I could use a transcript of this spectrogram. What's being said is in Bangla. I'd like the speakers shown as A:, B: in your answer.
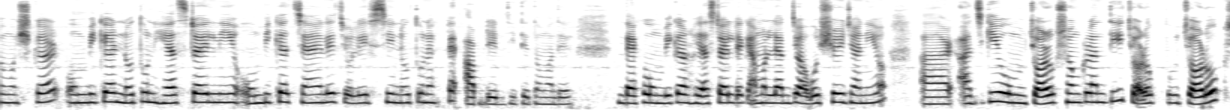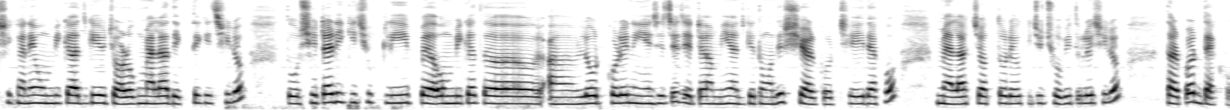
A: নমস্কার। অম্বিকার নতুন হেয়ারস্টাইল নিয়ে অম্বিকার চ্যানেলে চলে এসেছি নতুন একটা আপডেট দিতে তোমাদের। দেখো, অম্বিকার হেয়ারস্টাইলটা কেমন লাগছে অবশ্যই জানিও। আর আজকে চড়ক সংক্রান্তি, চড়ক চড়ক, সেখানে অম্বিকা আজকে চড়ক মেলা দেখতে গেছিল। তো সেটারই কিছু ক্লিপ অম্বিকা লোড করে নিয়ে এসেছে, যেটা আমি আজকে তোমাদের শেয়ার করছি। এই দেখো, মেলার চত্বরেও কিছু ছবি তুলেছিল। তারপর দেখো।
